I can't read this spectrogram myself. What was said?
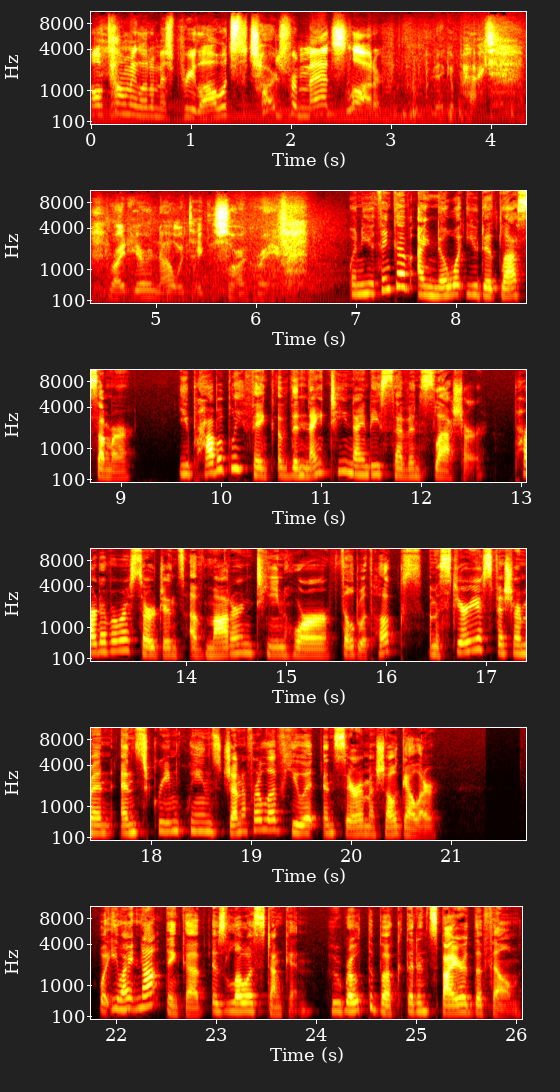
Oh, tell me, little Miss Prelaw, what's the charge for manslaughter? We make a pact. Right here and now we take this to our grave. When you think of I Know What You Did Last Summer, you probably think of the 1997 slasher, part of a resurgence of modern teen horror filled with hooks, a mysterious fisherman, and scream queens Jennifer Love Hewitt and Sarah Michelle Gellar. What you might not think of is Lois Duncan, who wrote the book that inspired the film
